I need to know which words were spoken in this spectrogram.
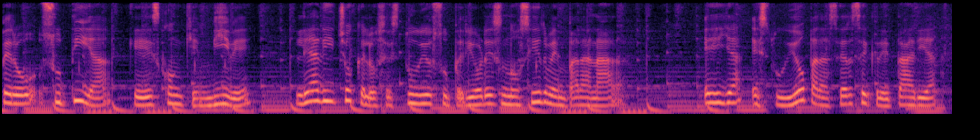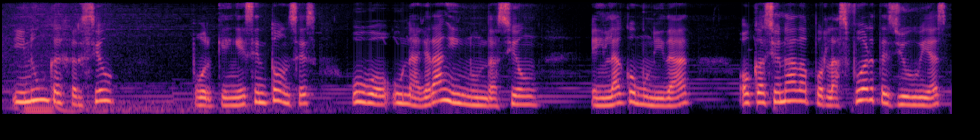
pero su tía, que es con quien vive, le ha dicho que los estudios superiores no sirven para nada. Ella estudió para ser secretaria y nunca ejerció, porque en ese entonces hubo una gran inundación en la comunidad ocasionada por las fuertes lluvias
